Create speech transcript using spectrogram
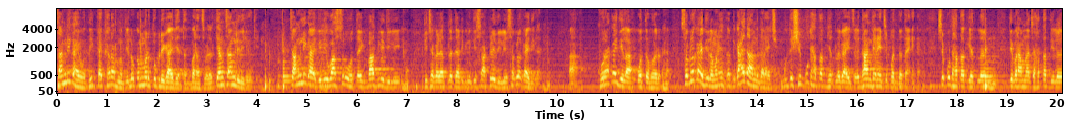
चांगली गाय होती काय खराब नव्हती. लोक मरतुकडी गाय देतात बऱ्याच वेळेला. त्यानं चांगली दिली होती. चांगली गाय दिली वासरू होतं एक बादली दिली. तिच्या गळ्यातलं त्या ठिकाणी ती साखळी दिली सगळं काय दिलं. हा खुरा काय दिला पोतभर? सगळं काय दिलं म्हणे गाय दान करायची. मग ते शिपूट हातात घेतलं गायचं. दान देण्याची पद्धत आहे. शिपूट हातात घेतलं ते ब्राह्मणाच्या हातात दिलं.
